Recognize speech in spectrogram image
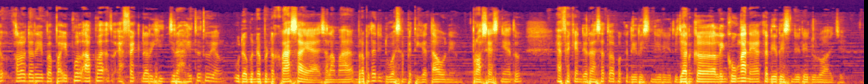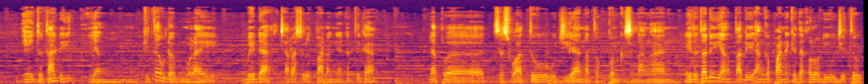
Kalau dari Bapak Ipul apa tuh efek dari hijrah itu tuh yang udah bener-bener kerasa ya selama berapa tadi? 2 sampai tiga tahun ya prosesnya tuh. Efek yang dirasa tuh apa ke diri sendiri itu jangan ke lingkungan ya ke diri sendiri dulu aja. ya itu tadi yang kita udah mulai beda cara sudut pandangnya ketika dapet sesuatu ujian ataupun kesenangan. Itu tadi yang tadi anggapannya kita kalau diuji tuh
